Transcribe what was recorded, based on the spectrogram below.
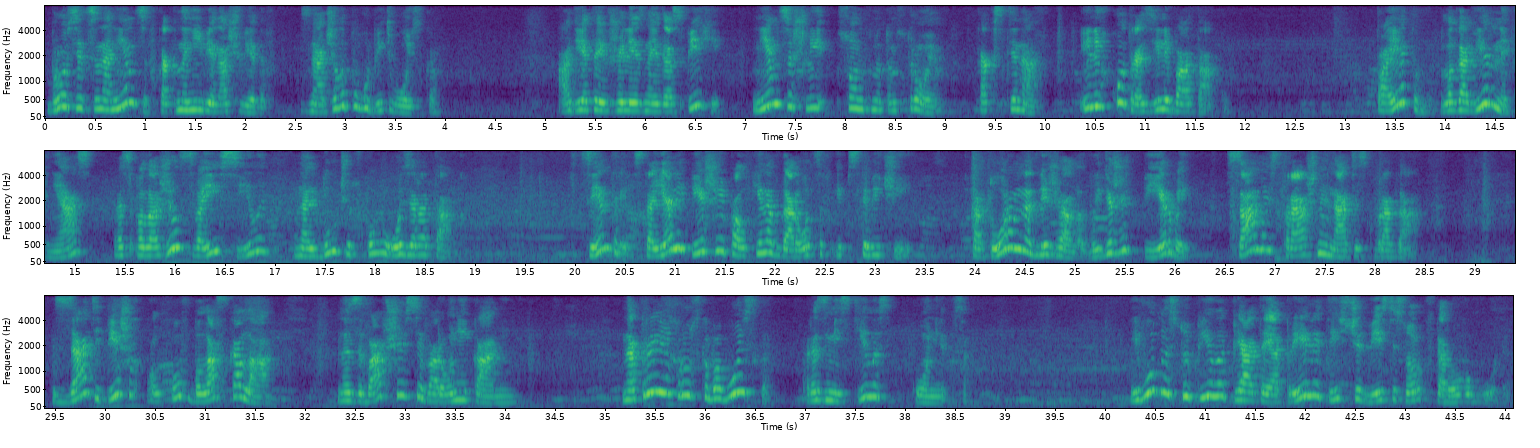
Броситься на немцев, как на Неве на шведов, значило погубить войско. Одетые в железные доспехи, немцы шли сомкнутым строем, как стена, и легко отразили бы атаку. Поэтому благоверный князь расположил свои силы на льду Чудского озера так. В центре стояли пешие полки новгородцев и псковичей, которым надлежало выдержать первый, самый страшный натиск врага. Сзади пеших полков была скала, называвшаяся Вороний камень. На крыльях русского войска разместилась конница. И вот наступило 5 апреля 1242 года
